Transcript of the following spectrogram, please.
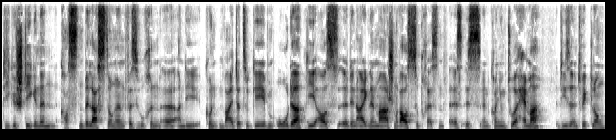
die gestiegenen Kostenbelastungen versuchen, äh, an die Kunden weiterzugeben oder die aus äh, den eigenen Margen rauszupressen. Es ist ein Konjunkturhämmer diese Entwicklung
